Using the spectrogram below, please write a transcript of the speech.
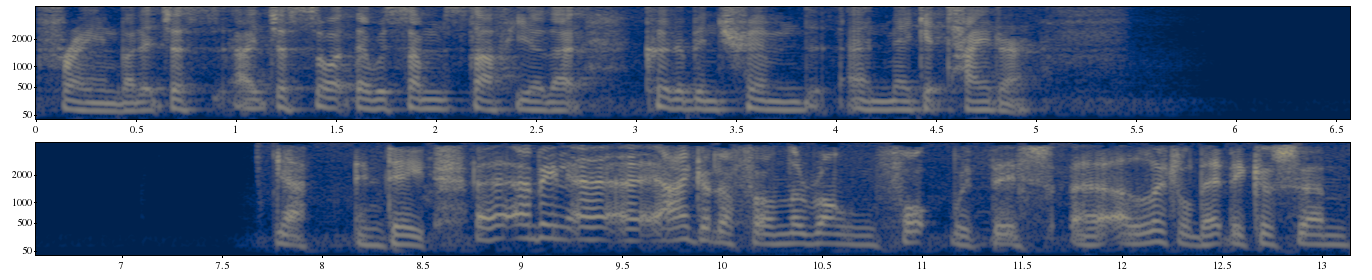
frame but it just i just thought there was some stuff here that could have been trimmed and make it tighter Yeah, indeed. Uh, I mean, uh, I got off on the wrong foot with this uh, a little bit because, um,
